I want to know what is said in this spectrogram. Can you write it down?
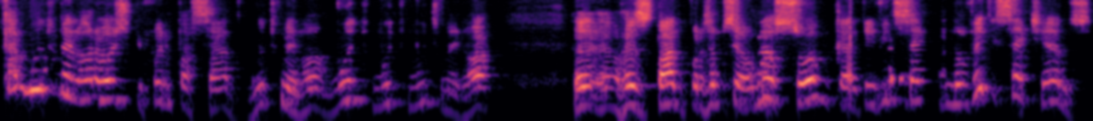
tá muito melhor hoje que foi no passado. Muito melhor, muito, muito, muito melhor. Uh, o resultado, por exemplo, assim, o meu sogro, cara, tem 27, 97 anos.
